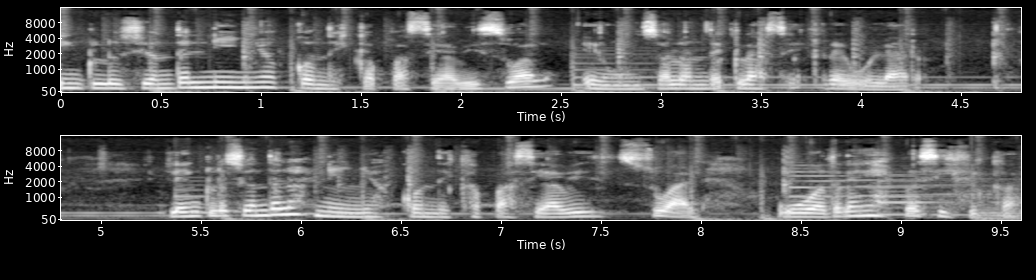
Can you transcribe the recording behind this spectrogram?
Inclusión del niño con discapacidad visual en un salón de clase regular. La inclusión de los niños con discapacidad visual u otra en específica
